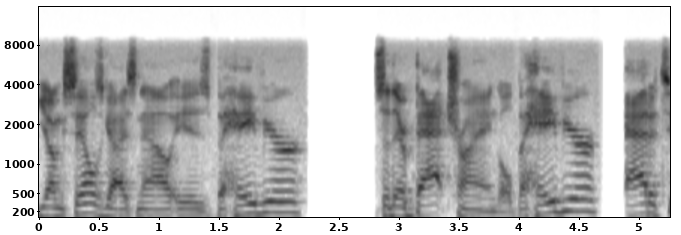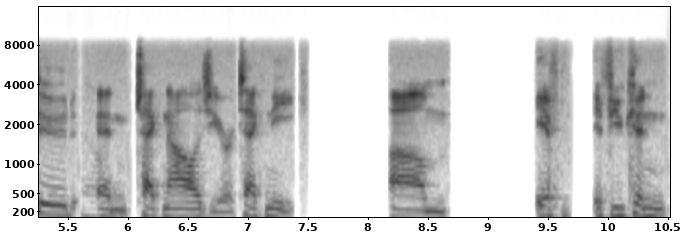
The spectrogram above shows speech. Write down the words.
young sales guys now is behavior. So their bat triangle: behavior, attitude, and technology or technique. Um, if if you can,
